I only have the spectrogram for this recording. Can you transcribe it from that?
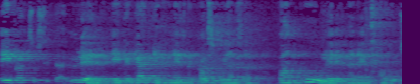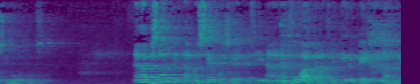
ei katso sitä yleen, eikä kätke häneltä kasvojansa, vaan kuulee hänen avuksi huutonsa. Nämä psalmithan on semmoisia, että siinä aina kuvataan se hirveä tilanne,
